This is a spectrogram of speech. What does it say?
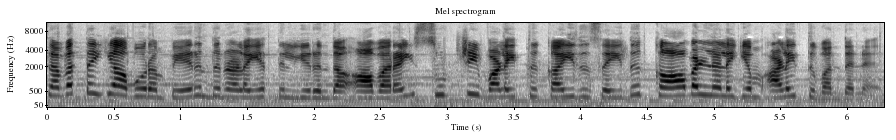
செவத்தையாபுரம் பேருந்து நிலையத்தில் இருந்த அவரை சுற்றி வளைத்து கைது செய்து காவல் நிலையம் அழைத்து வந்தனர்.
